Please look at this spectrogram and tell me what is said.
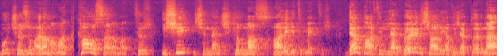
Bu çözüm aramamak, kaos aramaktır. İşi içinden çıkılmaz hale getirmektir. DEM partililer böyle bir çağrı yapacaklarına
